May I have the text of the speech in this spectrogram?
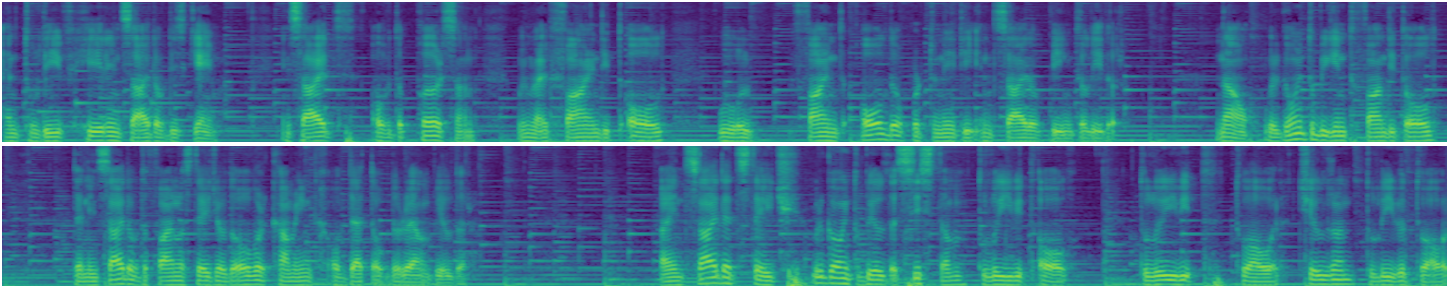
and to live here inside of this game. Inside of the person, we may find it all. We will find all the opportunity inside of being the leader. Now, we're going to begin to fund it all, then inside of the final stage of the overcoming of that of the realm builder. Inside that stage, we're going to build a system to leave it all to leave it to our children, to leave it to our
